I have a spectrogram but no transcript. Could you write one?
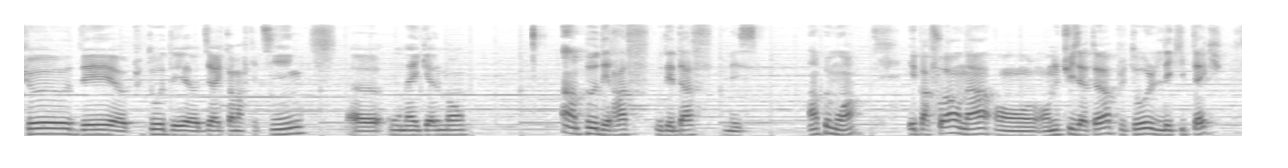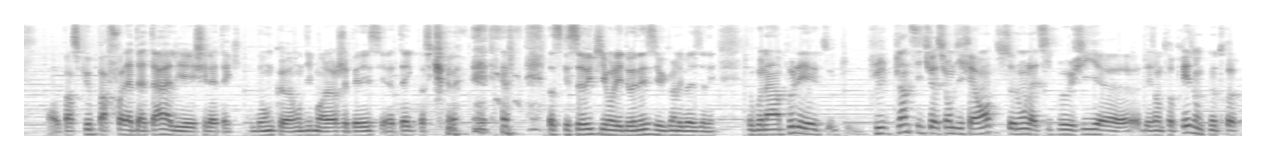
que des euh, plutôt des euh, directeurs marketing. On a également un peu des RAF ou des DAF, mais un peu moins. Et parfois, on a en, en utilisateur plutôt l'équipe tech, parce que parfois la data elle est chez la tech. Donc on dit bon alors GPD c'est la tech parce que parce que c'est eux qui ont les données, c'est eux qui ont les bases de données. Donc on a un peu les plein de situations différentes selon la typologie des entreprises. Donc notre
